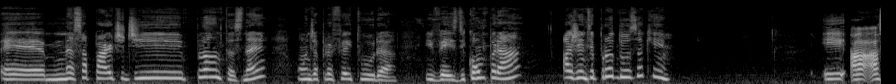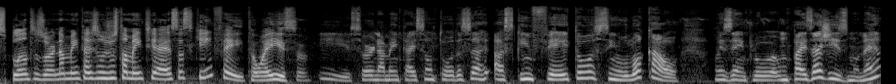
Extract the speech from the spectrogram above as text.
é, nessa parte de plantas, né? Onde a prefeitura, em vez de comprar, a gente produz aqui. E a, as plantas ornamentais são justamente essas que enfeitam, é isso? Isso, ornamentais são todas as que enfeitam assim, o local. Um exemplo, um paisagismo, né?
